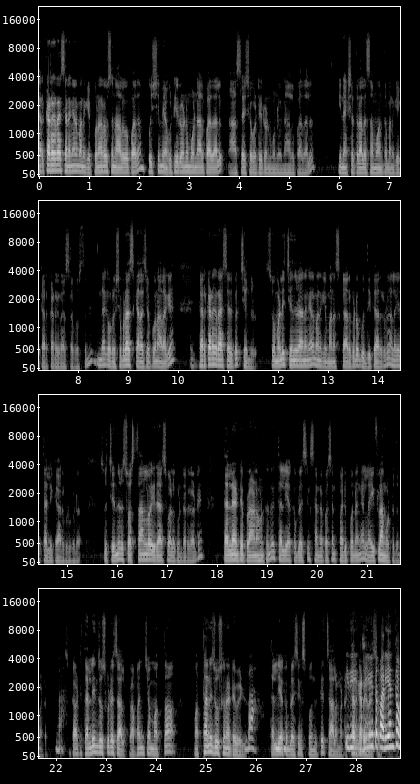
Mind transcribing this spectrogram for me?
కర్కాటక రాశి అనగానే మనకి పునర్వసు నాలుగో పాదం పుష్యమి ఒకటి రెండు మూడు నాలుగు పాదాలు ఆశ్లేష ఒకటి రెండు మూడు నాలుగు పాదాలు ఈ నక్షత్రాల సమూహం అంతా మనకి కర్కాటక రాశిలోకి వస్తుంది. ఇందాక వృషభ రాశికి ఎలా చెప్పుకున్నా అలాగే కర్కాటక రాశి అధిపతి చంద్రుడు. సో మళ్ళీ చంద్రుడు అనగానే మనకి మనస్కారకుడు బుద్ధికారకుడు అలాగే తల్లి కారకుడు కూడా. సో చంద్రుడు స్వస్థానంలో ఈ రాశి వాళ్ళకు ఉంటారు కాబట్టి తల్లి అంటే ప్రాణం ఉంటుంది. తల్లి యొక్క బ్లెస్సింగ్స్ హండ్రెడ్ పర్సెంట్ పరిపూర్ణంగా లైఫ్ లాంగ్ ఉంటుంది అన్నమాట. సో కాబట్టి తల్లిని చూసుకుంటే చాలు. ప్రపంచం మొత్తం మొత్తాన్ని చూసుకున్నట్టే వీళ్ళు. తల్లి యొక్క బ్లెస్సింగ్స్ పొందితే జీవిత రాశి. పర్యంతం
